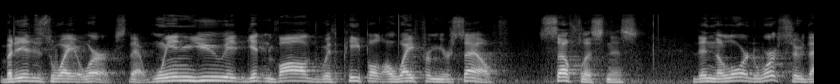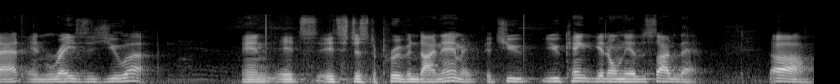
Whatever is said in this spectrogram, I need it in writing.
But it is the way it works that when you get involved with people away from yourself, selflessness, then the Lord works through that and raises you up. And it's, it's just a proven dynamic that you, you can't get on the other side of that. Uh,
